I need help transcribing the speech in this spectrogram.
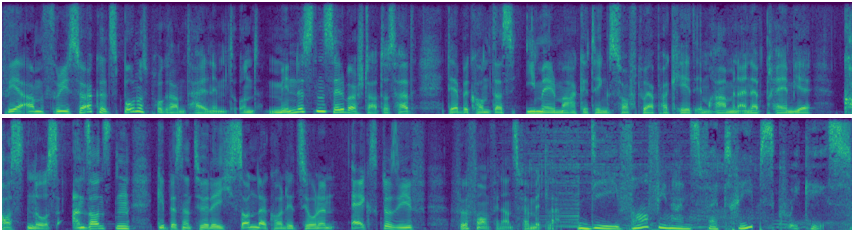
Wer am Three Circles Bonusprogramm teilnimmt und mindestens Silberstatus hat, der bekommt das E-Mail-Marketing-Software-Paket im Rahmen einer Prämie kostenlos. Ansonsten gibt es natürlich Sonderkonditionen exklusiv für Fondsfinanzvermittler. Die Fondsfinanz Vertriebsquickies.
